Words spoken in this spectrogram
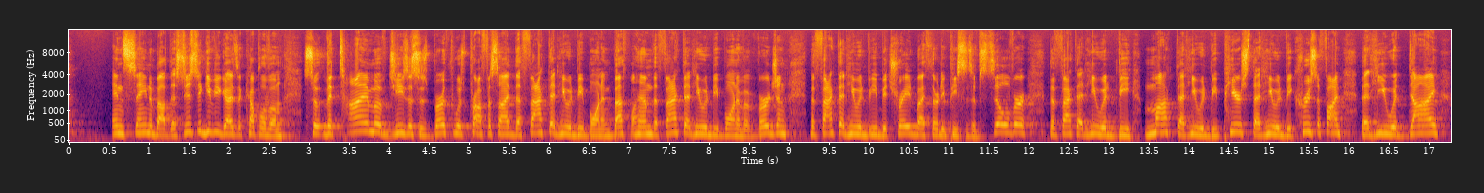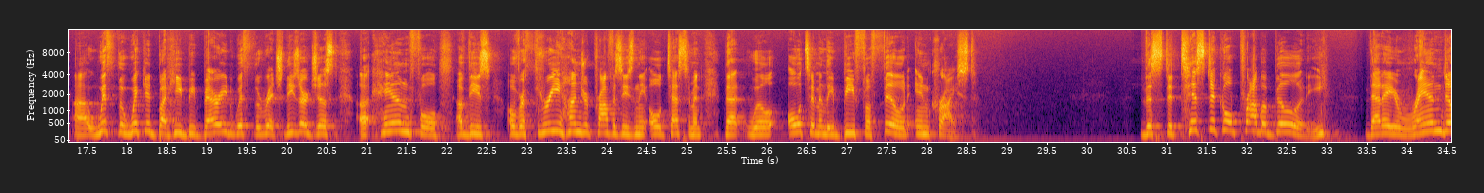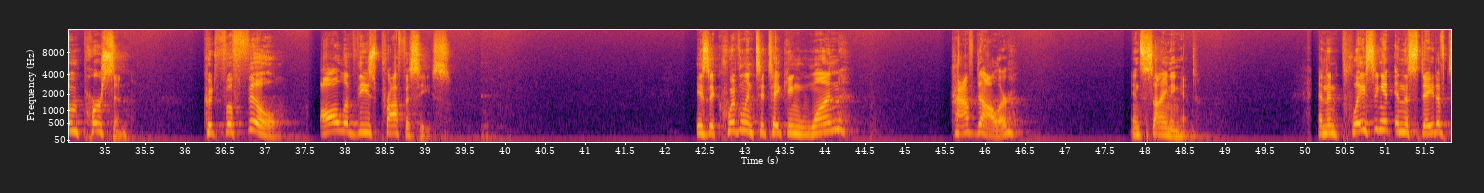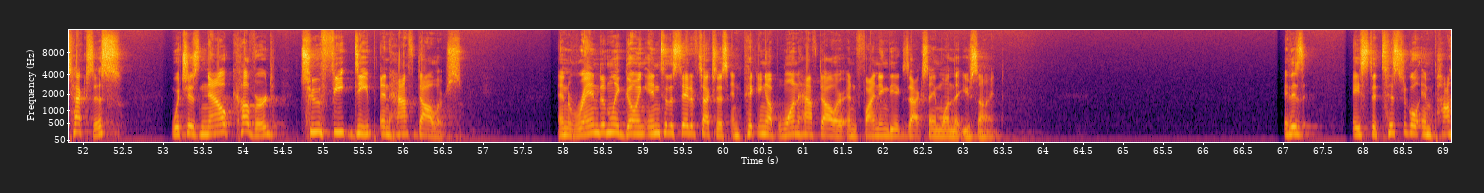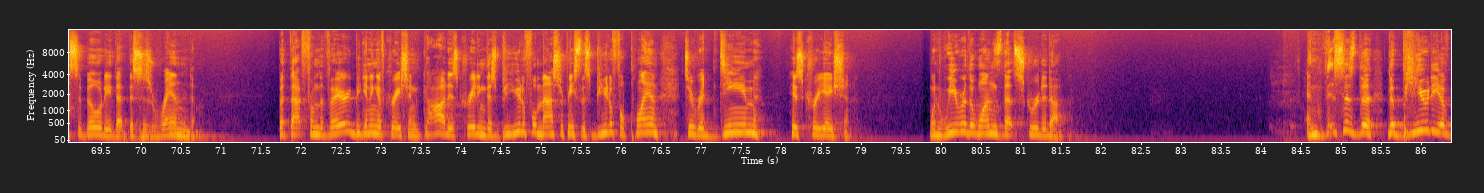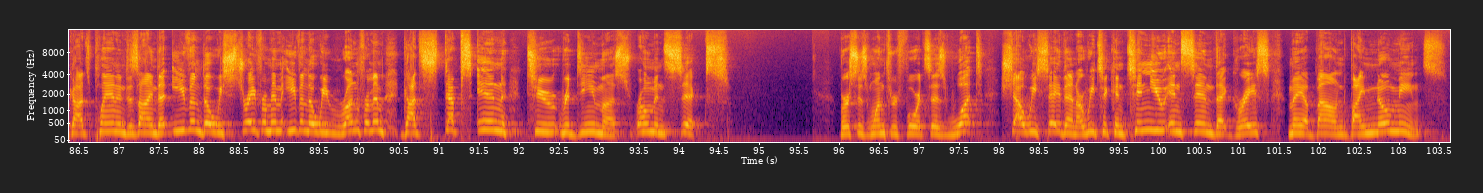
insane about this. Just to give you guys a couple of them. So, the time of Jesus' birth was prophesied, the fact that he would be born in Bethlehem, the fact that he would be born of a virgin, the fact that he would be betrayed by 30 pieces of silver, the fact that he would be mocked, that he would be pierced, that he would be crucified, that he would die uh, with the wicked, but he'd be buried with the rich. These are just a handful of these over 300 prophecies in the Old Testament that will ultimately be fulfilled in Christ the statistical probability that a random person could fulfill all of these prophecies is equivalent to taking one half dollar and signing it, and then placing it in the state of Texas, which is now covered two feet deep in half dollars and randomly going into the state of Texas and picking up one half dollar and finding the exact same one that you signed. It is a statistical impossibility that this is random. But that from the very beginning of creation, God is creating this beautiful masterpiece, this beautiful plan to redeem his creation when we were the ones that screwed it up. And this is the, the beauty of God's plan and design that even though we stray from Him, even though we run from Him, God steps in to redeem us. Romans 6, verses 1 through 4, it says, What shall we say then? Are we to continue in sin that grace may abound? By no means.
